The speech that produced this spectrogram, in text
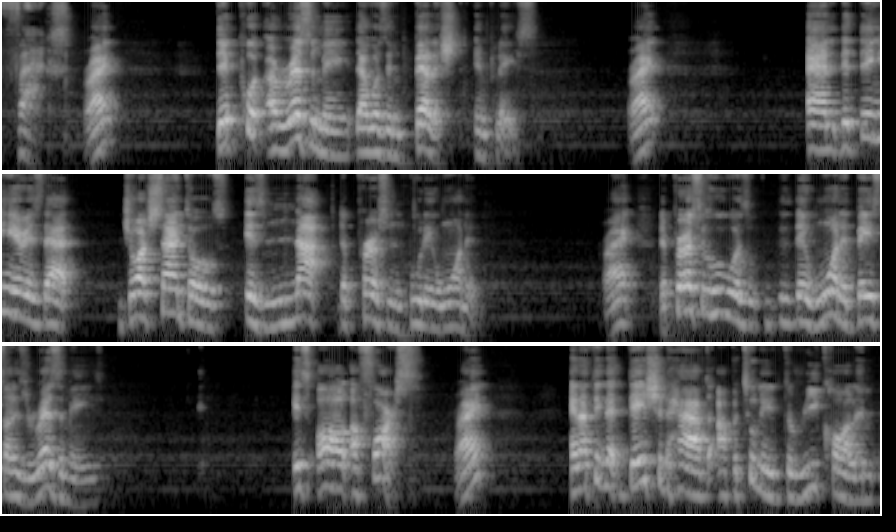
Facts. right? They put a resume that was embellished in place, right? And the thing here is that George Santos is not the person who they wanted right? The person who was they wanted based on his resumes is all a farce, right? And I think that they should have the opportunity to recall him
